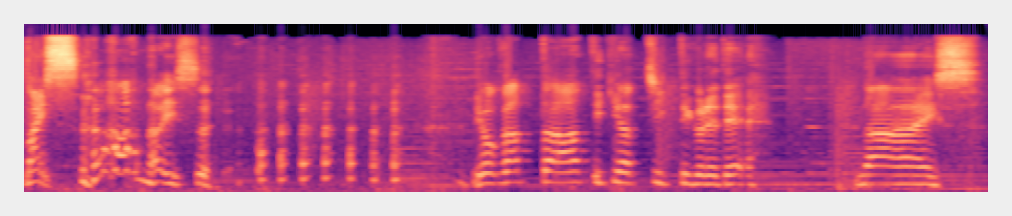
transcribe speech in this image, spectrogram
ナイス ナイス よかった敵あっち行ってくれて。ナイス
